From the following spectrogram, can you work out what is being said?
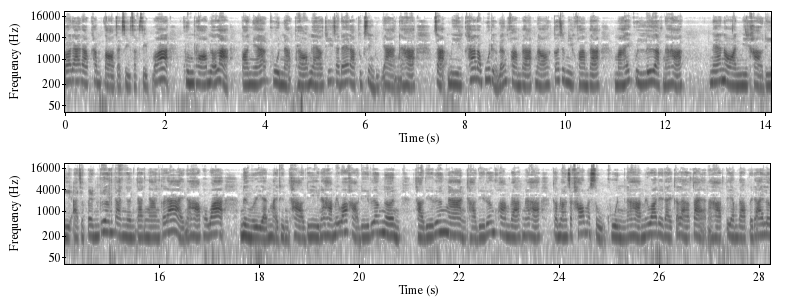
ก็ได้รับคำตอบจากสิ่งศักดิ์สิทธิ์ว่าคุณพร้อมแล้วล่ะ ตอนนี้คุณนะพร้อมแล้วที่จะได้รับทุกสิ่งทุกอย่างนะคะ จะมีถ้าเราพูดถึงเรื่องความรักเนาะก็จะมีความรักมาให้คุณเลือกนะคะ แน่นอนมีข่าวดีอาจจะเป็นเรื่องการเงินการงานก็ได้นะคะ เพราะว่าหนึ่งเหรียญหมายถึงข่าวดีนะคะ ไม่ว่าข่าวดีเรื่องเงิน ข่าวดีเรื่องงาน ข่าวดีเรื่องความรักนะคะกำลังจะเข้ามาสู่คุณนะคะ ไม่ว่าใด ๆ ก็แล้วแต่นะคะ เตรียมรับไปได้เล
